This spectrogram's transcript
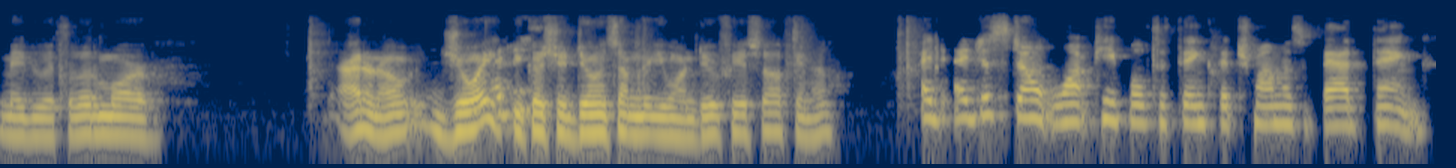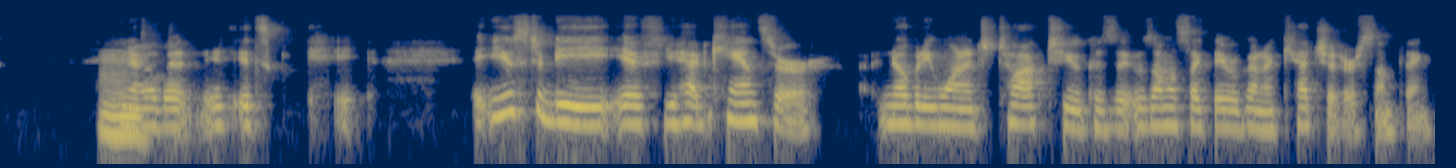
maybe with a little more. I don't know, joy just- because you're doing something that you want to do for yourself, you know? I, I just don't want people to think that trauma is a bad thing. Mhm. you know that it, it's it, it used to be if you had cancer nobody wanted to talk to you because it was almost like they were going to catch it or something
